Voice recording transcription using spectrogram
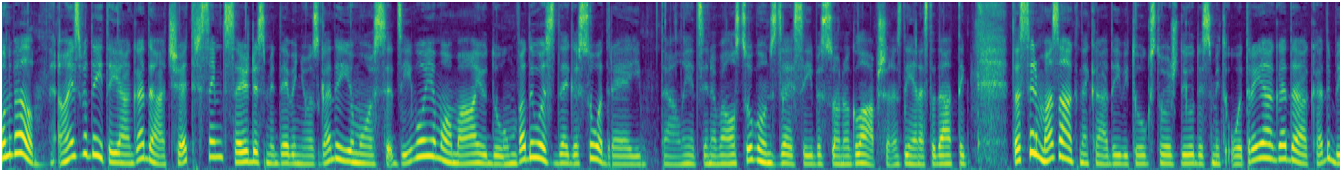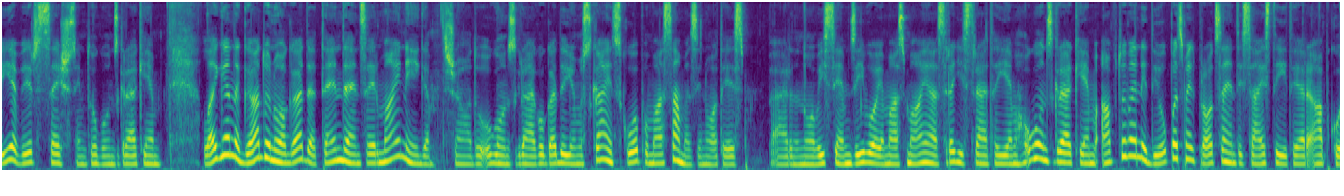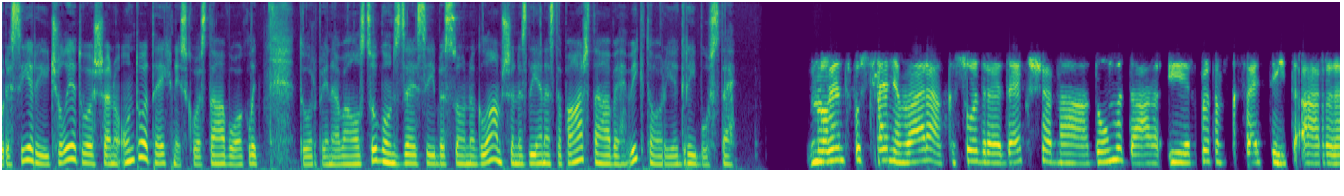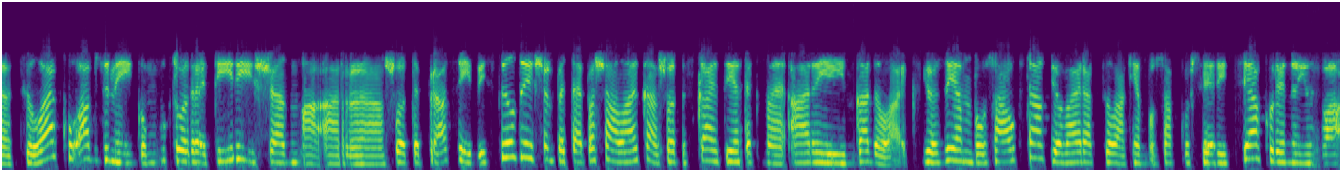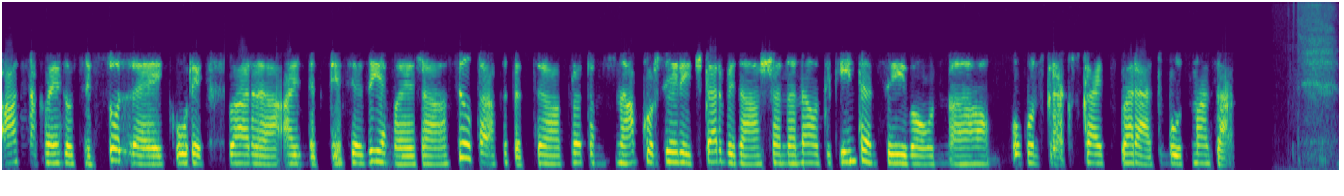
Un vēl aizvadītajā gadā 469 gadījumos dzīvojamo māju dūmvados dega sodrēji. Tā liecina valsts ugunsdzēsības un glābšanas dienesta dati. Tas ir mazāk nekā 2022. gadā, kad bija virs 600 ugunsgrēkiem. Lai gan gadu no gada tendence ir mainīga, šādu ugunsgrēku gadījumu skaits kopumā samazinoties. Pērn no visiem dzīvojamās mājās reģistrētajiem ugunsgrēkiem aptuveni 12% saistīti ar apkures ierīču lietošanu un to tehnisko stāvokli. Tur turpina valsts ugunsdzēsības un glābšanas dienesta pārstāve Viktorija Gribuste. No vienas puses jāņem vērā, ka sodrē degšana dūmadā ir, protams, saistīta ar uh, cilvēku apzinīgumu, sodrē tīrīšanu, ar uh, šo te prasību izpildīšanu, bet tā pašā laikā šo te skaitu ietekmē arī gada laiks. Jo ziema būs augstāk, jo vairāk cilvēkiem būs apkurs ierīces jākurina, jo ātrāk veidosies sodrēji, kuri var uh, aizdegties. Ja ziema ir siltāka, tad, protams, apkurs ierīču darbināšana nav tik intensīva un ugunsgrēku skaits varētu būt mazāk.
